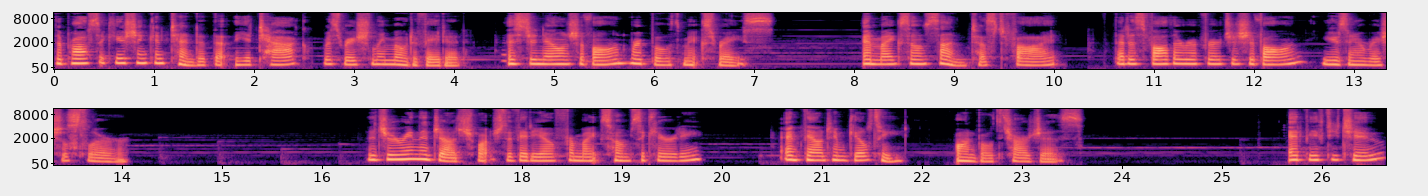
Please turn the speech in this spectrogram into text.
The prosecution contended that the attack was racially motivated, as Janelle and Javon were both mixed race. And Mike's own son testified that his father referred to Javon using a racial slur. The jury and the judge watched the video from Mike's home security and found him guilty on both charges. At 52,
